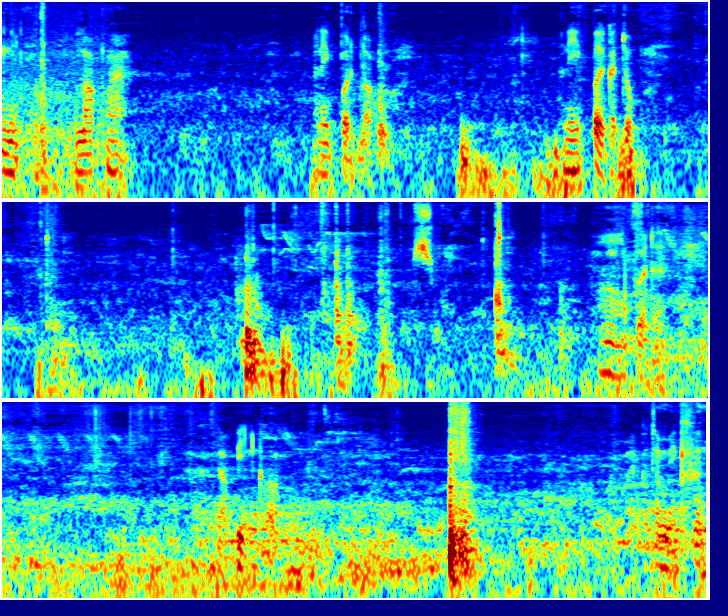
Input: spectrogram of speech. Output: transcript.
นี่ ล็อกมาอันนี้ปลดล็อก อันนี้เปิดกระจก อืมเปิดได้ แล้วปิดก็มันก็จะไม่ขึ้น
